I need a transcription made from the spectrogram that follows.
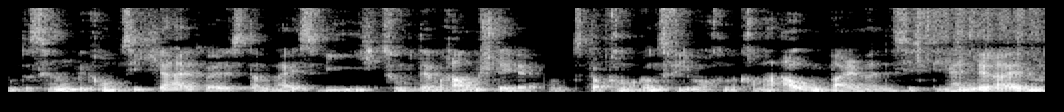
und das Hirn bekommt Sicherheit, weil es dann weiß, wie ich zu dem Raum stehe. Und da kann man ganz viel machen. Da kann man Augen balmen. Das ist die Hände reiben,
